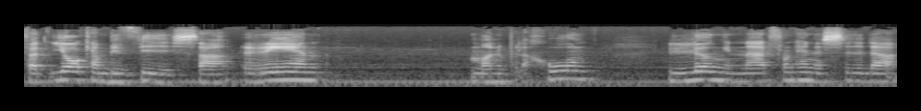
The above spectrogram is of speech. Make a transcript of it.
För att jag kan bevisa ren manipulation, lögner från hennes sida.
